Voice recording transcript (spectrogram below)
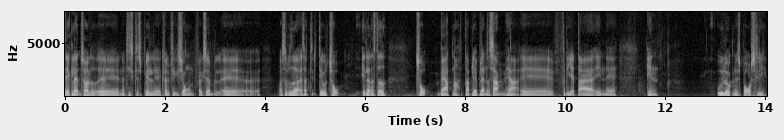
dække landsholdet, øh, når de skal spille øh, kvalifikation, for eksempel, øh, og så videre. Altså, det, det er jo to, et eller andet sted, to verdener, der bliver blandet sammen her, øh, fordi at der er en, øh, en udelukkende sportslig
